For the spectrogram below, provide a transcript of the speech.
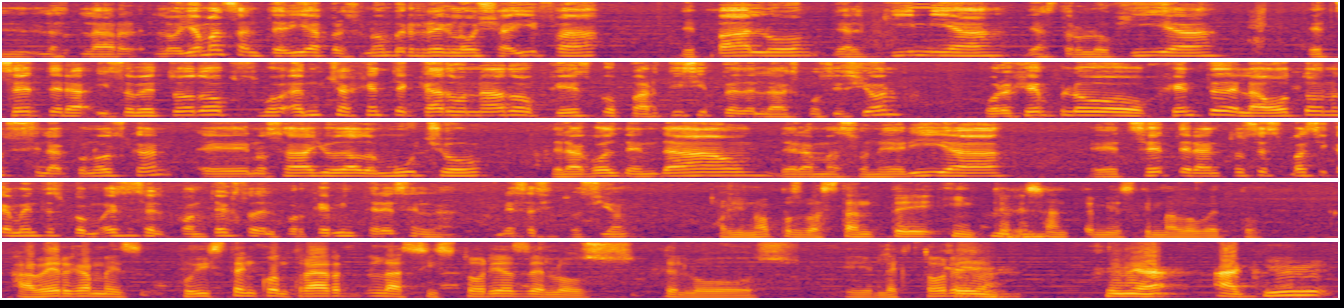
lo llaman santería, pero su nombre es regla shaifa, de palo, de alquimia, de astrología, etcétera. Y sobre todo, pues, hay mucha gente que ha donado que es copartícipe de la exposición. Por ejemplo, gente de la OTO, no sé si la conozcan, eh, nos ha ayudado mucho, de la Golden Dawn, de la masonería, etcétera. Entonces, básicamente es como, ese es el contexto del por qué me interesa en, la, en esa situación. Oye, no, pues bastante interesante, mi estimado Beto. A ver, Gámez, ¿pudiste encontrar las historias de los, de los eh, lectores? Sí, mira, aquí,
